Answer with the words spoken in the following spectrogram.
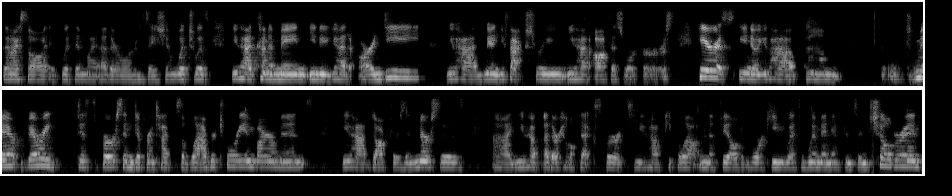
than I saw within my other organization, which was you had kind of main, you know, you had R&D, you had manufacturing, you had office workers. Here it's, you know, you have um, very dispersed in different types of laboratory environments. You have doctors and nurses, uh, you have other health experts. You have people out in the field working with women, infants, and children.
